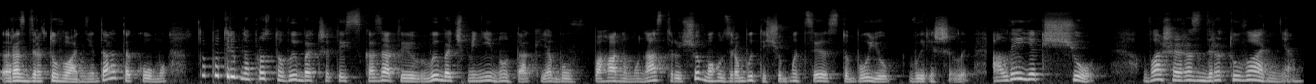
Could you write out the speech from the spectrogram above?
роздратуванні, да, такому, то потрібно просто вибачитись, сказати, вибач мені, ну так, я був в поганому настрої, що можу зробити, щоб ми це з тобою вирішили. Але якщо ваше роздратування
